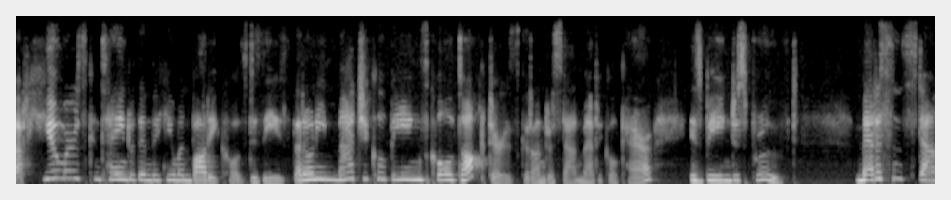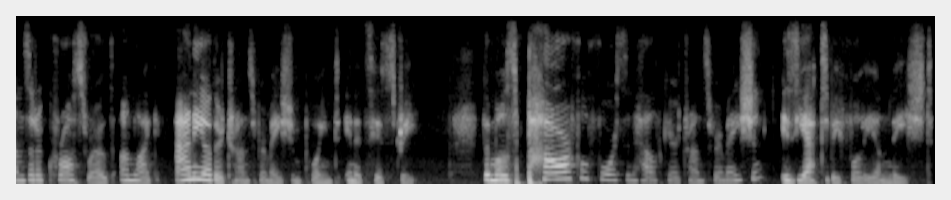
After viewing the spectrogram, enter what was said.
that humours contained within the human body cause disease, that only magical beings called doctors could understand medical care, is being disproved. Medicine stands at a crossroads unlike any other transformation point in its history. The most powerful force in healthcare transformation is yet to be fully unleashed,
